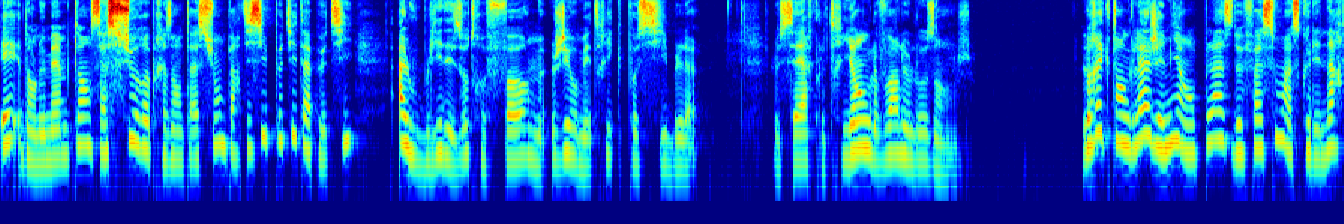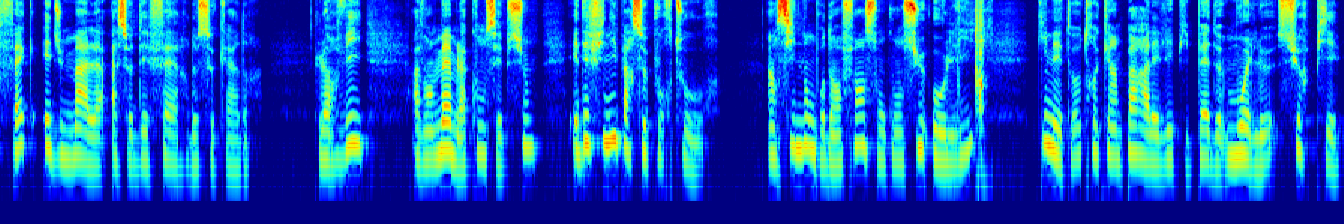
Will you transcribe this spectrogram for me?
et dans le même temps sa surreprésentation participe petit à petit à l'oubli des autres formes géométriques possibles le cercle, le triangle, voire le losange. Le rectanglage est mis en place de façon à ce que les narfèques aient du mal à se défaire de ce cadre. Leur vie, avant même la conception, est définie par ce pourtour. Ainsi, nombre d'enfants sont conçus au lit, qui n'est autre qu'un parallélépipède moelleux sur pied.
